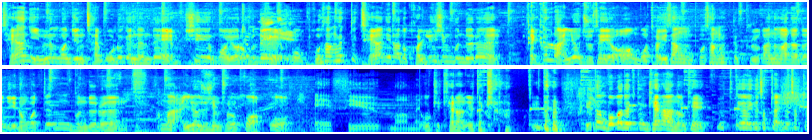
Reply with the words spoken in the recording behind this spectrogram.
제한이 있는 건지는 잘 모르겠는데 혹시 뭐 여러분들 뭐 보상 획득 제한이라도 걸리신 분들은 댓글로 알려주세요. 뭐 더 이상 보상 획득 불가능하다든지 이런 거 뜬 분들은 한번 알려주시면 좋을 것 같고. 오케이 계란. 일단 계란. 일단 일단 뭐가 됐든 계란. 오케이. 야, 이거 잡자 이거 잡자.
